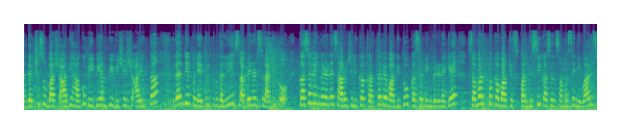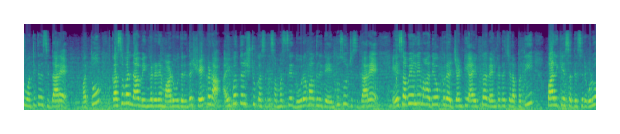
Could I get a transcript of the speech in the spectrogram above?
ಅಧ್ಯಕ್ಷ ಸುಭಾಷ್ ಆದಿ ಹಾಗೂ ಬಿಬಿಎಂಪಿ ವಿಶೇಷ ಆಯುಕ್ತ ರಂದೀಪ್ ನೇತೃತ್ವದಲ್ಲಿ ಸಭೆ ನಡೆಸಲಾಗಿತ್ತು. ಕಸ ವಿಂಗಡಣೆ ಸಾರ್ವಜನಿಕ ಕರ್ತವ್ಯವಾಗಿದ್ದು, ಕಸ ವಿಂಗಡಣೆಗೆ ಸಮರ್ಪಕವಾಗಿ ಸ್ಪಂದಿಸಿ ಕಸದ ಸಮಸ್ಯೆ ನಿವಾರಿಸುವಂತೆ ತಿಳಿಸಿದ್ದಾರೆ. ಮತ್ತು ಕಸವನ್ನ ವಿಂಗಡಣೆ ಮಾಡುವುದರಿಂದ ಶೇಕಡ ಐವತ್ತರಷ್ಟು ಕಸದ ಸಮಸ್ಯೆ ದೂರವಾಗಲಿದೆ ಎಂದು ಸೂಚಿಸಿದ್ದಾರೆ. ಈ ಸಭೆಯಲ್ಲಿ ಮಹದೇವಪುರ ಜಂಟಿ ಆಯುಕ್ತ ವೆಂಕಟಚಲಪತಿ, ಪಾಲಿಕೆಯ ಸದಸ್ಯರುಗಳು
